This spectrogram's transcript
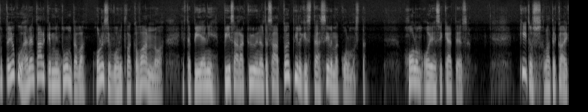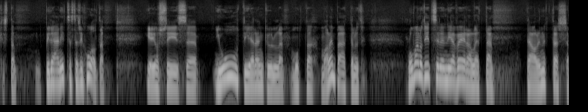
mutta joku hänen tarkemmin tunteva olisi voinut vaikka vannoa, että pieni pisara kyyneltä saattoi pilkistää silmäkulmasta. Holm ojensi käteensä. Kiitos Late kaikesta. Pidään itsestäsi huolta. Ja jos siis, äh, juu, tiedän kyllä, mutta mä olen päättänyt, luvannut itselleni ja Veeralle, että tämä oli nyt tässä.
